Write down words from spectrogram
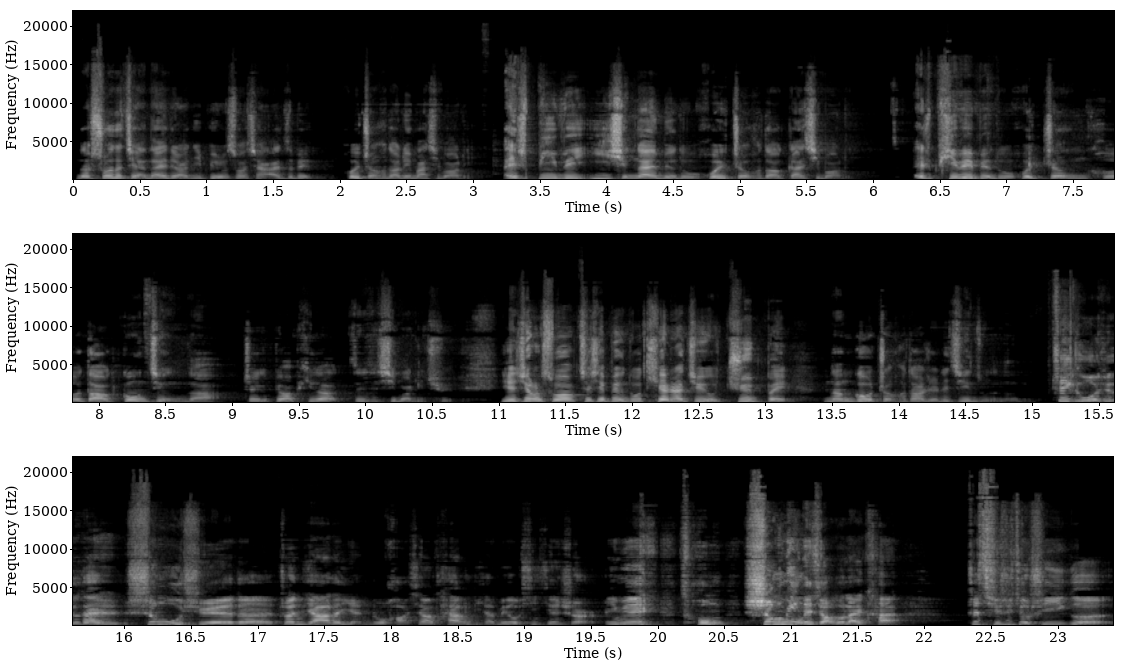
那说的简单一点，你比如说像艾滋病会整合到淋巴细胞里，HBV 乙型肝炎病毒会整合到肝细胞里，HPV 病毒会整合到宫颈的这个表皮的这些细胞里去。也就是说，这些病毒天然就有具备能够整合到人类基因组的能力。这个我觉得在生物学的专家的眼中，好像太阳底下没有新鲜事儿，因为从生命的角度来看，这其实就是一个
